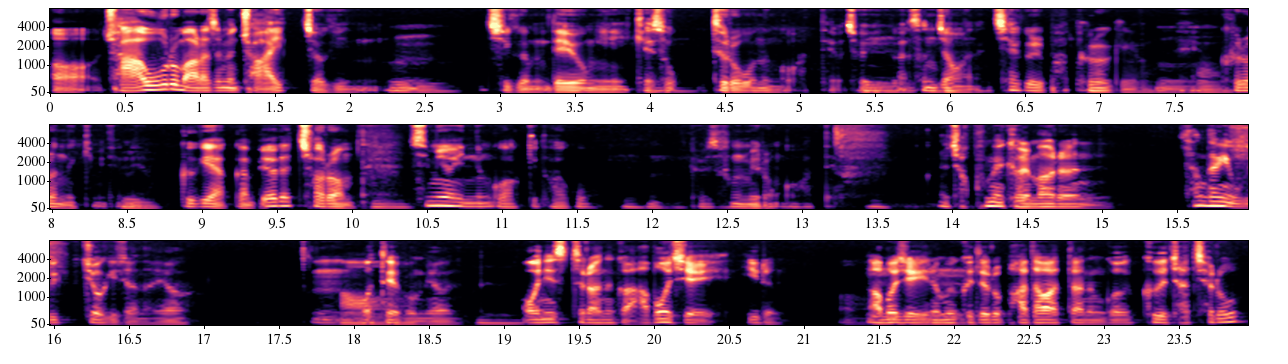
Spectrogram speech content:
어, 좌우로 말하자면 좌익적인 음, 지금 내용이 계속 들어오는 것 같아요. 저희가 음. 선정하는 책을 봐도 그러게요. 음. 네, 어. 그런 느낌이 드네요. 음. 그게 약간 뼈대처럼 음. 스며 있는 것 같기도 하고 음. 음, 그래서 흥미로운 것 같아요. 근데 작품의 결말은 상당히 우익적이잖아요. 음. 어. 어떻게 보면 음. 어니스트라는 그 아버지의 이름, 어. 아버지의 이름을 음. 그대로 받아왔다는 것 그 자체로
